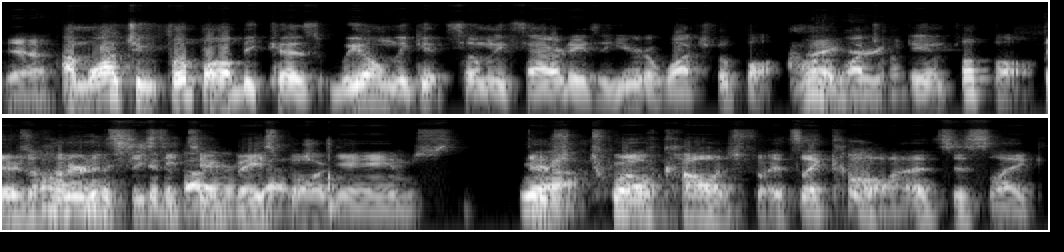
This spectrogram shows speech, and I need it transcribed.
Yeah. I'm watching football because we only get so many Saturdays a year to watch football. I want to watch my damn football. There's I don't give a shit 162 baseball Judge. games. There's Yeah, 12 college. Fo- it's like, come on, it's just like,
